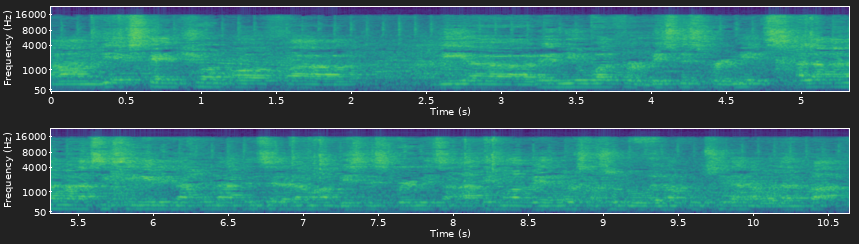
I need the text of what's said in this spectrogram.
um, the extension of uh, the uh, renewal for business permits. Alangan naman nasisingilin na po natin sila ng mga business permits ng ating mga vendors na sunugan na po sila, nawalan pa.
